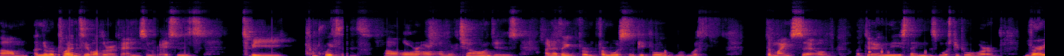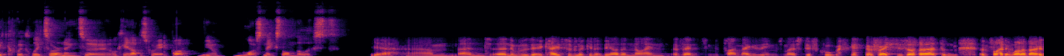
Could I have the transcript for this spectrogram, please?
Um, and there were plenty of other events and races to be completed uh, or, or other challenges. And I think for, for most of the people with the mindset of, of doing these things, most people were very quickly turning to, okay, that was great, but you know, what's next on the list? Yeah, um, and and was it a case of looking at the other nine events in the Time Magazine's most difficult races on earth and, and finding one of those?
